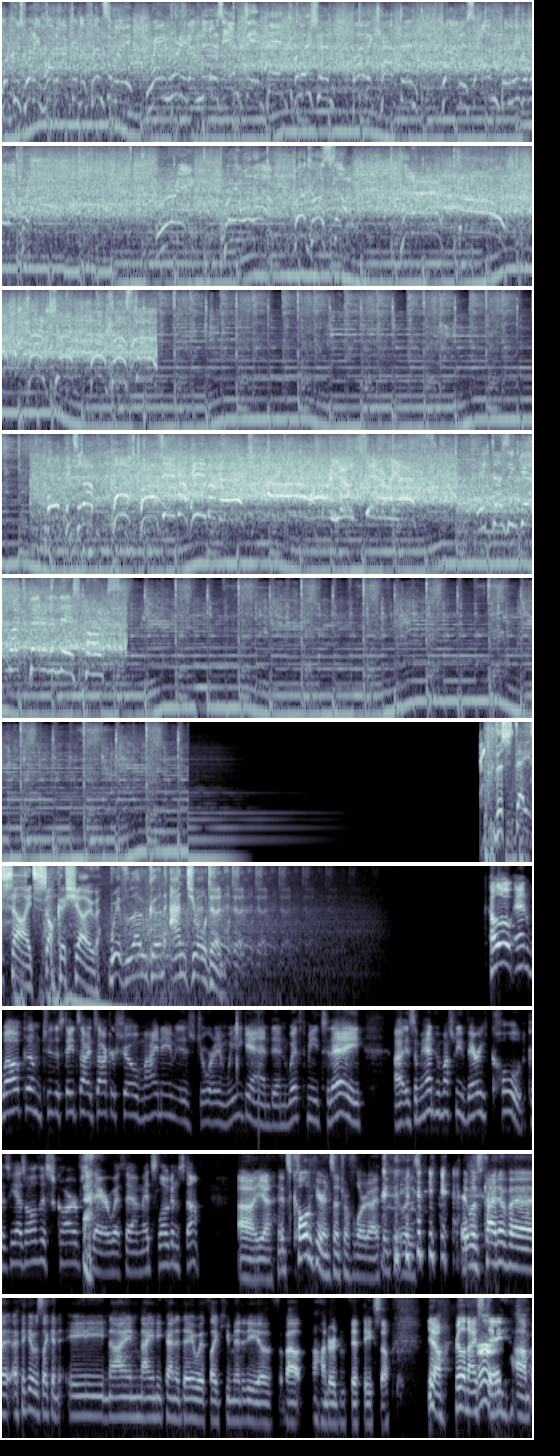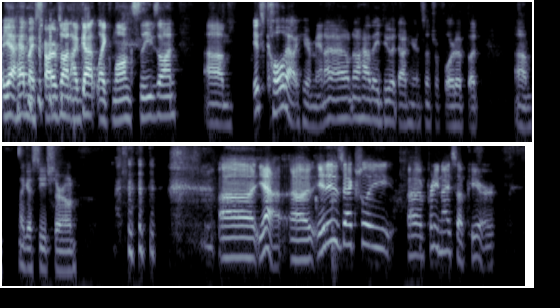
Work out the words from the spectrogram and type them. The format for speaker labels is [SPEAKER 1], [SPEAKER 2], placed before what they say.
[SPEAKER 1] Look who's running hard after defensively. Wayne Rooney. The net is empty. Big collision by the captain. That is unbelievable effort. Rooney putting one up. Acosta. Header. Goal. Hat trick. Acosta.
[SPEAKER 2] Paul picks it up. Paul's cross.
[SPEAKER 3] Doesn't get much better than this, folks.
[SPEAKER 4] The Stateside Soccer Show with Logan and Jordan.
[SPEAKER 5] Hello and welcome to the Stateside Soccer Show. My name is Jordan Wiegand, and with me today uh, is a man who must be very cold because he has all of his scarves there with him. It's Logan Stump.
[SPEAKER 6] Uh yeah, it's cold here in Central Florida. I think it was it was kind of a I think it was like an 89 90 kind of day with like humidity of about 150. So, you know, real nice
[SPEAKER 5] Sure.
[SPEAKER 6] day. Um yeah, I had my scarves on. I've got like long sleeves on. Um it's cold out here, man. I, I don't know how they do it down here in Central Florida, but um I guess each their own.
[SPEAKER 5] Uh, yeah, uh, it is actually uh, pretty nice up here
